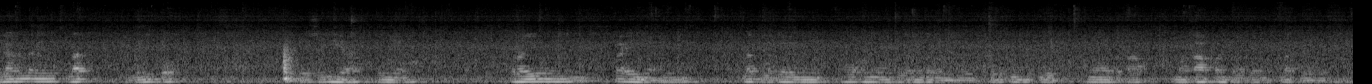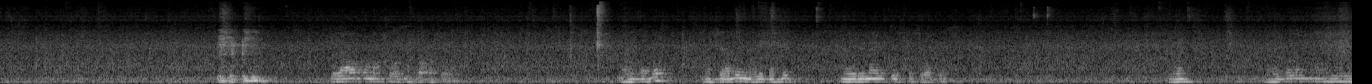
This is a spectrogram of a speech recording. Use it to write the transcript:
kailangan lang yung flat, ganito. Kaya sa liha, ganyan. Para yung kain niya, yung flat talaga, yung hawakan mo yung parang ganun, kabukod-bukod, mga tatap, matapan talaga, flat talaga. Kailangan ko magsuot nito kasi malikabot. Masyadong malikabot. May rhinitis kasi ako. Yan. Ngayon ko lang nahihirap.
